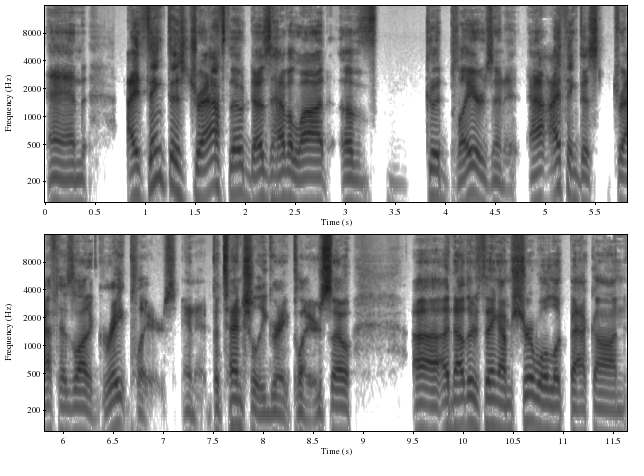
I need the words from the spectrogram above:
And I think this draft though does have a lot of good players in it. I think this draft has a lot of great players in it, potentially great players. So uh, another thing I'm sure we'll look back on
